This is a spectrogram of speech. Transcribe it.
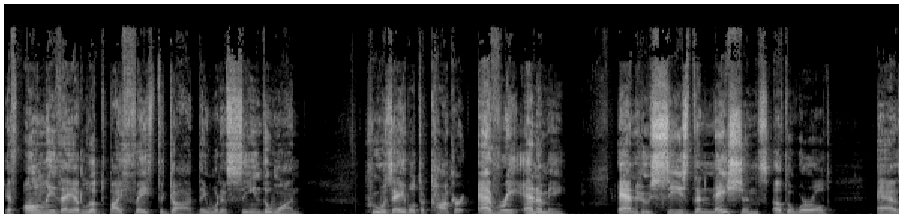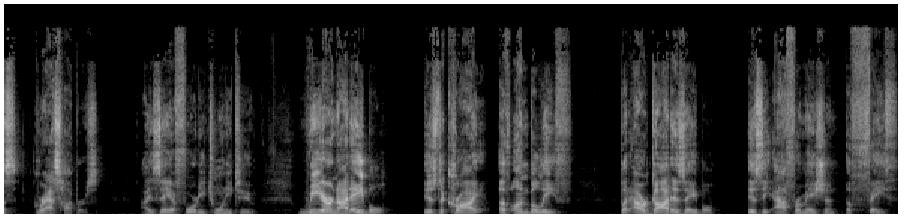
If only they had looked by faith to God, they would have seen the one who was able to conquer every enemy and who sees the nations of the world as grasshoppers. Isaiah 40, 22. We are not able, is the cry of unbelief but our God is able is the affirmation of faith.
